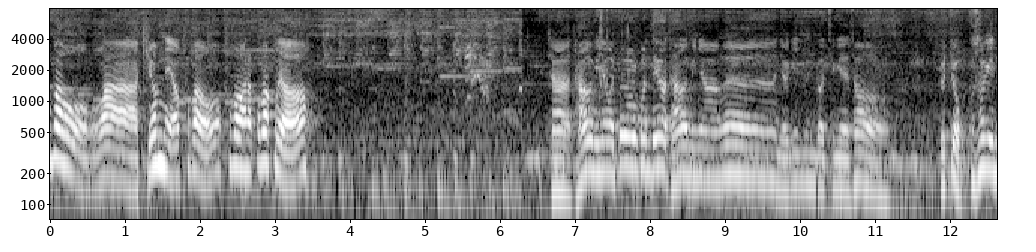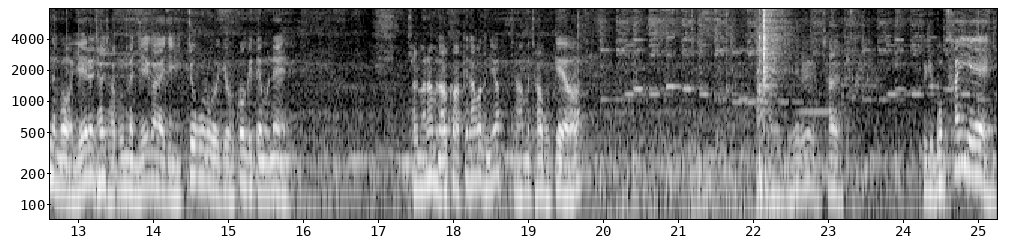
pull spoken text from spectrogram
푸바오 와 귀엽네요. 푸바오. 푸바오 하나 뽑았고요. 자 다음 인형을 뽑을 건데요. 다음 인형은 여기 있는 것 중에서 이쪽 구석에 있는 거 얘를 잘 잡으면 얘가 이제 이쪽으로 이제 올 거기 때문에 잘만 하면 나올 것 같긴 하거든요. 자 한번 잡아볼게요. 자, 얘를 잘 여기 목 사이에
